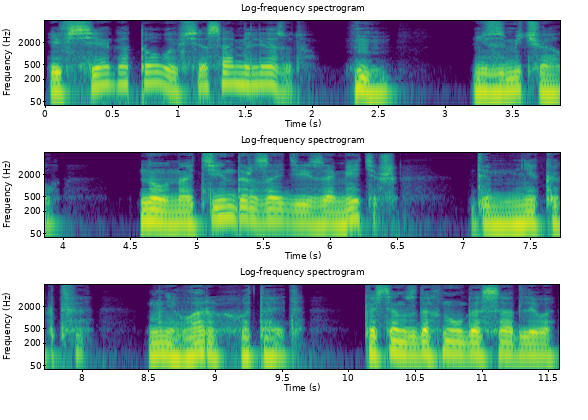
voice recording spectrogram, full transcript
И все готовы, все сами лезут». «Хм, не замечал. Ну, на Тиндер зайди и заметишь. Да мне как-то... Мне Лары хватает». Костян вздохнул досадливо.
